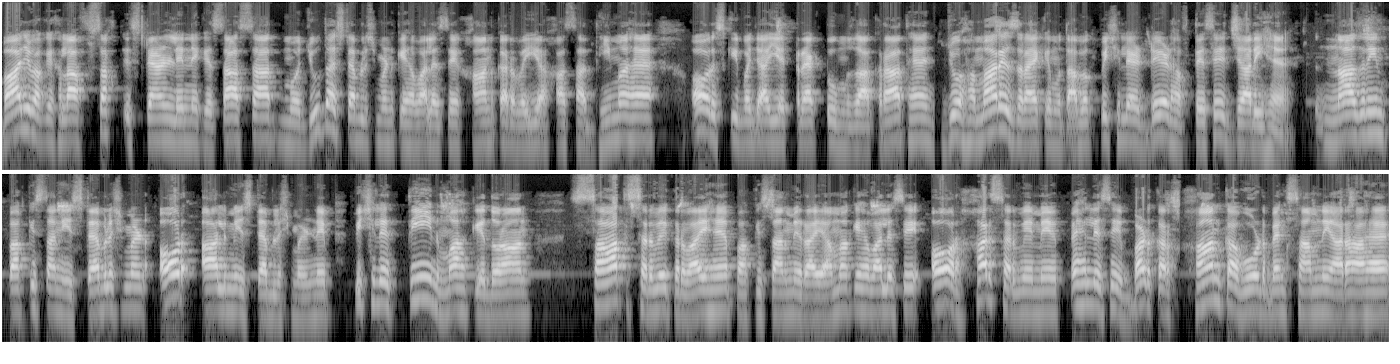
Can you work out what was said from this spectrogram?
باجوہ کے خلاف سخت اسٹینڈ لینے کے ساتھ ساتھ موجودہ اسٹیبلشمنٹ کے حوالے سے خان کا رویہ خاصا دھیما ہے اور اس کی وجہ یہ ٹریک ٹو مذاکرات ہیں جو ہمارے ذرائع کے مطابق پچھلے ڈیڑھ ہفتے سے جاری ہیں۔ ناظرین، پاکستانی اسٹیبلشمنٹ اور عالمی اسٹیبلشمنٹ نے پچھلے تین ماہ کے دوران سات سروے کروائے ہیں پاکستان میں رائے کے حوالے سے اور ہر سروے میں پہلے سے بڑھ کر خان کا ووٹ بینک سامنے آ رہا ہے۔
